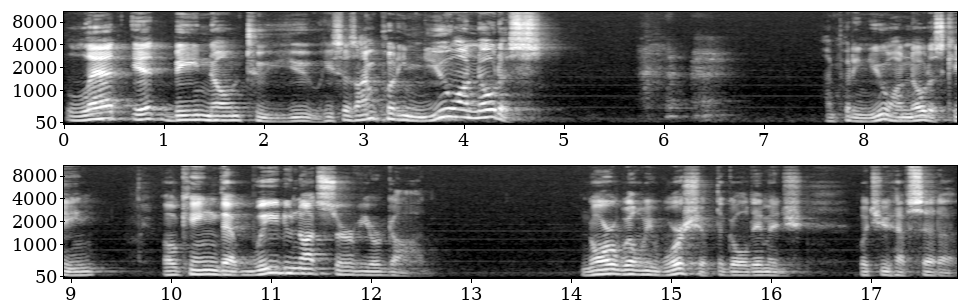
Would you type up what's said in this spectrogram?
let it be known to you. He says, I'm putting you on notice. I'm putting you on notice, king, O king, that we do not serve your God nor will we worship the gold image which you have set up.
